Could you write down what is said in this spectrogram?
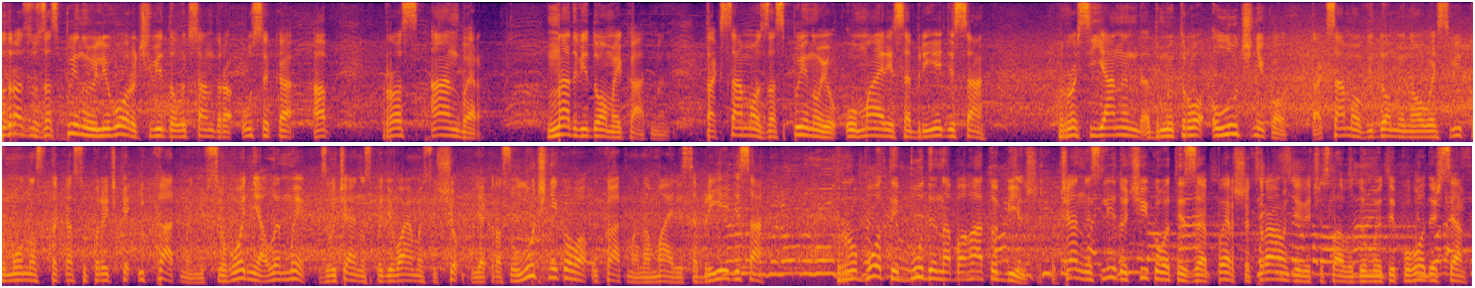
Одразу за спиною ліворуч від Олександра Усика Рос Анбер. Надвідомий катмен. Так само за спиною у Маріса Брієдіса росіянин Дмитро Лучніков. Так само відомий на увесь світ, тому у нас така суперечка і Катманів сьогодні. Але ми, звичайно, сподіваємося, що якраз у Лучнікова, у Катмана Майріса Брієдіса роботи буде набагато більше. Хоча не слід очікувати за перших раундів. В'ячеславе, думаю, ти погодишся,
